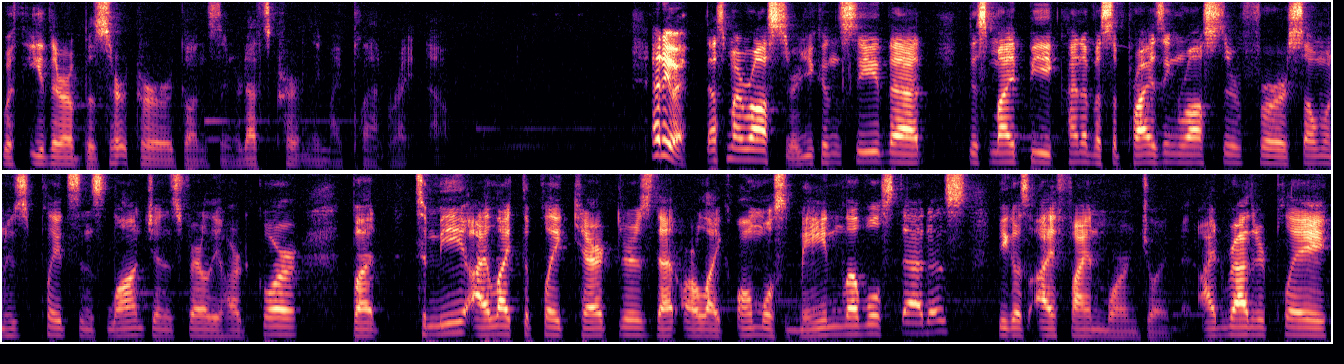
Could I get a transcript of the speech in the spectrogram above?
with either a Berserker or a Gunslinger. That's currently my plan right now. Anyway, that's my roster. You can see that this might be kind of a surprising roster for someone who's played since launch and is fairly hardcore, but to me, I like to play characters that are like almost main level status because I find more enjoyment. I'd rather play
